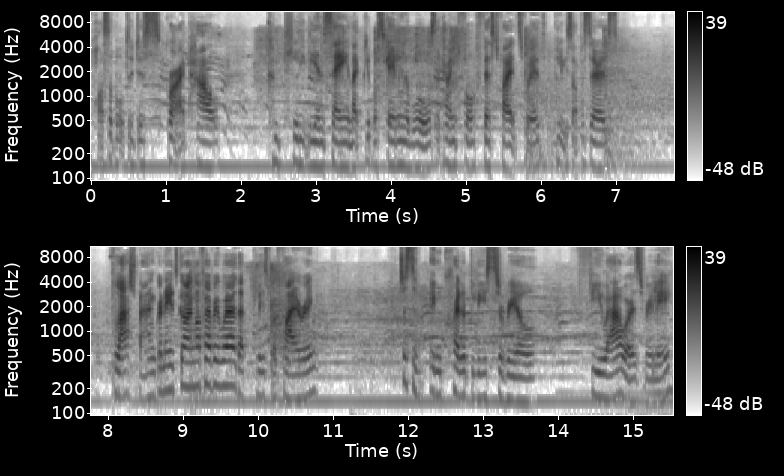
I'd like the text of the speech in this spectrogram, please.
possible to describe how completely insane, like people scaling the walls, like having full fist fights with police officers, flashbang grenades going off everywhere that police were firing. Just an incredibly surreal few hours, really.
